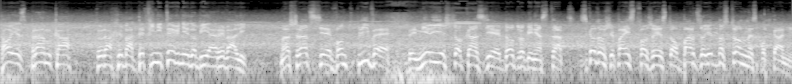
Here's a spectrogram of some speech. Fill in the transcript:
To jest bramka, która chyba definitywnie dobija rywali. Masz rację, wątpliwe, by mieli jeszcze okazję do odrobienia strat. Zgodzą się Państwo, że jest to bardzo jednostronne spotkanie.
